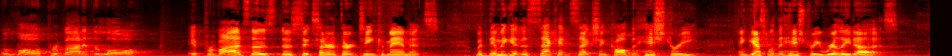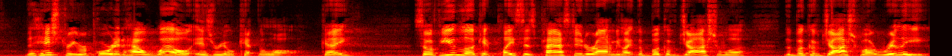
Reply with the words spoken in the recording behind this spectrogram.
the law provided the law. It provides those, those 613 commandments. But then we get the second section called the history. And guess what the history really does? The history reported how well Israel kept the law. Okay? So if you look at places past Deuteronomy, like the book of Joshua, the book of Joshua really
